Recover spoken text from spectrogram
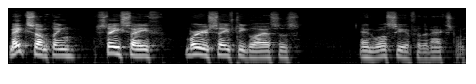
make something, stay safe, wear your safety glasses, and we'll see you for the next one.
